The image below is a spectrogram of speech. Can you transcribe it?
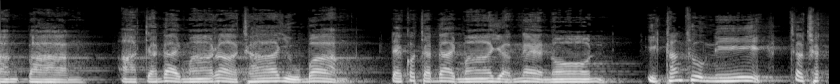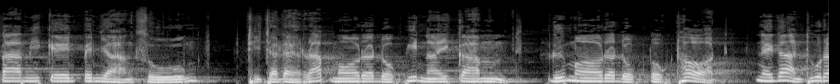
ต่างๆ อาจจะได้มาล่าช้าอยู่บ้าง แต่ก็จะได้มาอย่างแน่นอน อีกทั้งช่วงนี้เจ้าชะตามีเกณฑ์เป็นอย่างสูง ที่จะได้รับมรดกพินัยกรรม หรือมรดกตกทอดในด้านธุร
